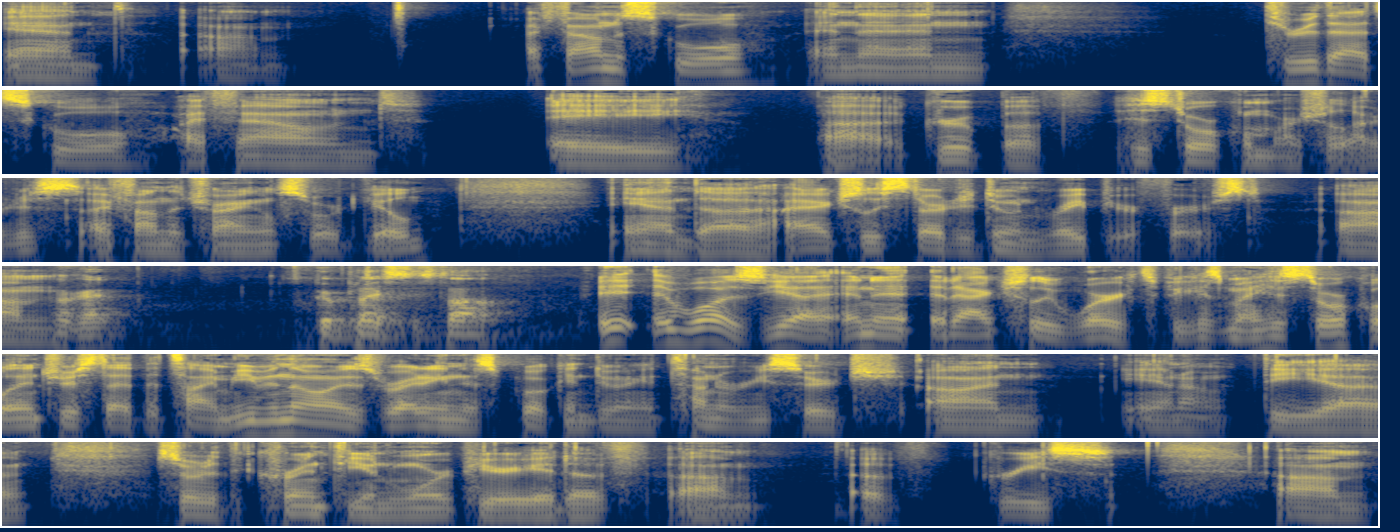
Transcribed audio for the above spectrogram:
and um, I found a school. And then through that school, I found a uh, group of historical martial artists. I found the Triangle Sword Guild, and uh, I actually started doing rapier first. Um, okay, it's a good place to start. It, it was, yeah, and it, it actually worked because my historical interest at the time, even though I was writing this book and doing a ton of research on, you know, the uh, sort of the Corinthian War period of um, of Greece, um,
